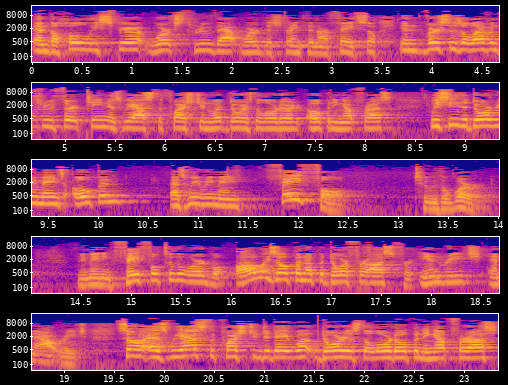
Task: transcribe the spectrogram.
and the Holy Spirit works through that Word to strengthen our faith. So in verses 11 through 13, as we ask the question, what door is the Lord opening up for us, we see the door remains open as we remain faithful to the Word. Remaining faithful to the Word will always open up a door for us for in-reach and outreach. So as we ask the question today, what door is the Lord opening up for us?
